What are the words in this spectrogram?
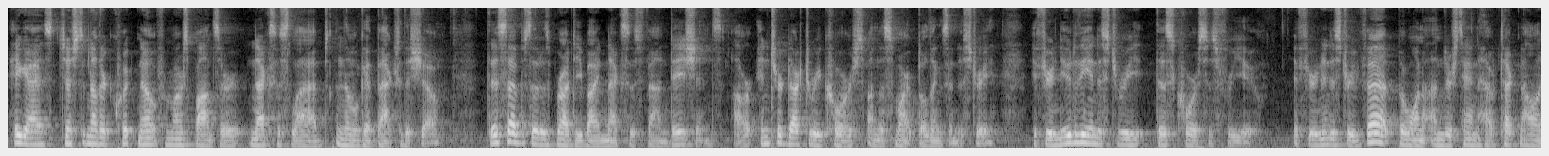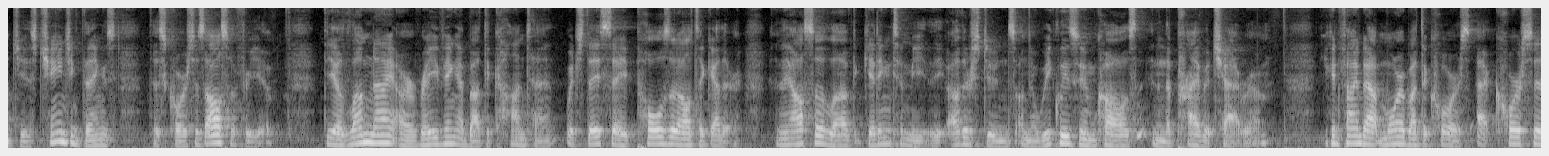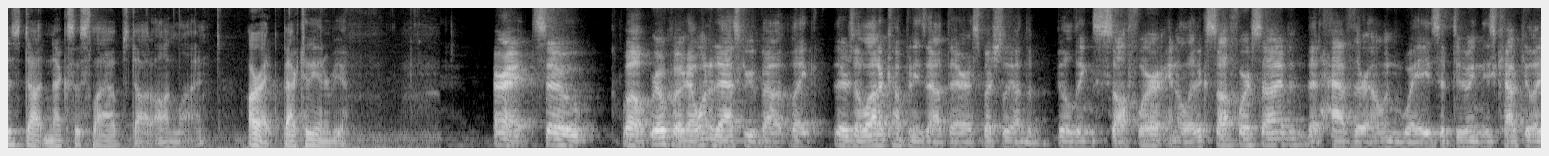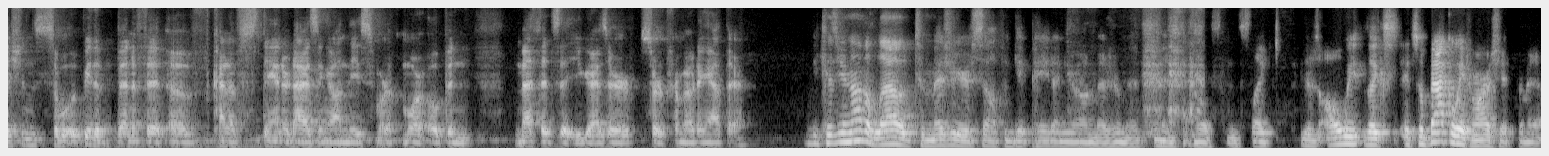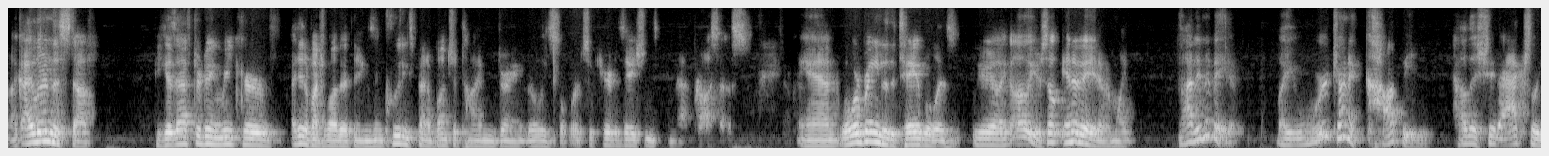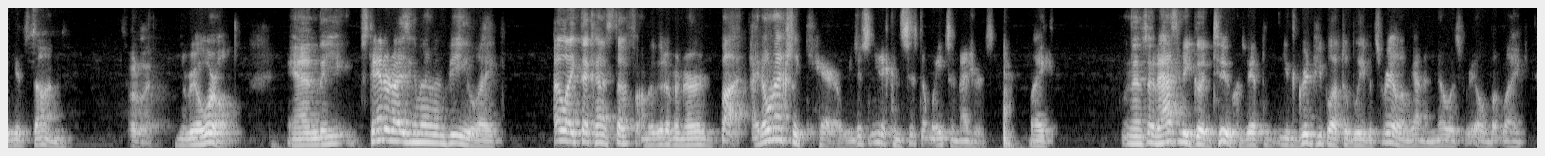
Hey guys, just another quick note from our sponsor, Nexus Labs, and then we'll get back to the show. This episode is brought to you by Nexus Foundations, our introductory course on the smart buildings industry. If you're new to the industry, this course is for you. If you're an industry vet but want to understand how technology is changing things, this course is also for you. The alumni are raving about the content, which they say pulls it all together, and they also loved getting to meet the other students on the weekly Zoom calls and in the private chat room. You can find out more about the course at courses.nexuslabs.online. All right, back to the interview. All right, so well, real quick, I wanted to ask you about like there's a lot of companies out there, especially on the building software, analytics software side, that have their own ways of doing these calculations. So, what would be the benefit of kind of standardizing on these more, more open methods that you guys are sort of promoting out there? Because you're not allowed to measure yourself and get paid on your own measurement. Like there's always like so back away from our shit for a minute. Like I learned this stuff because after doing recurve, I did a bunch of other things, including spent a bunch of time during early solar securitizations in that process. And what we're bringing to the table is we're like, oh, you're so innovative. I'm like, not innovative. Like we're trying to copy how this shit actually gets done. Totally. In the real world. And the standardizing of MNV, like I like that kind of stuff. I'm a bit of a nerd, but I don't actually care. We just need a consistent weights and measures. Like, and so it has to be good too, because we have to, the grid people have to believe it's real and we got to know it's real. But like,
